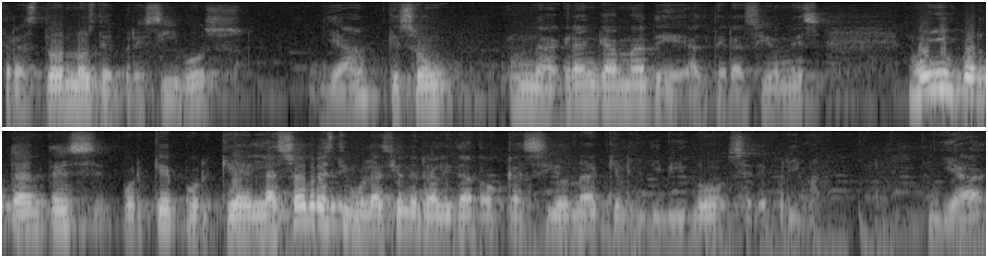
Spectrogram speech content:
trastornos depresivos, ¿ya? que son una gran gama de alteraciones muy importantes. ¿Por qué? Porque la sobreestimulación en realidad ocasiona que el individuo se deprima. ¿ya?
